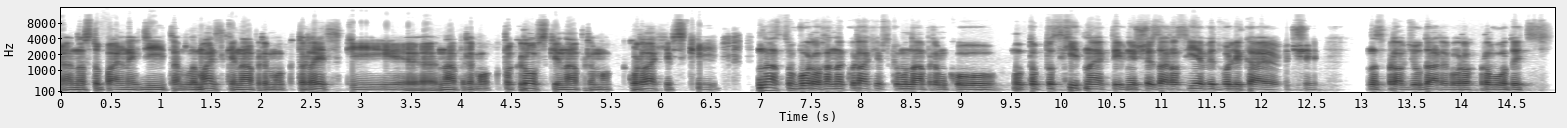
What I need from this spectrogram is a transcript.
е, наступальних дій, там Лиманський напрямок, Турецький е, напрямок, Покровський напрямок, Курахівський. Наступ ворога на Курахівському напрямку, ну тобто схід найактивніший зараз є, відволікаючи. Насправді удари ворог проводить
